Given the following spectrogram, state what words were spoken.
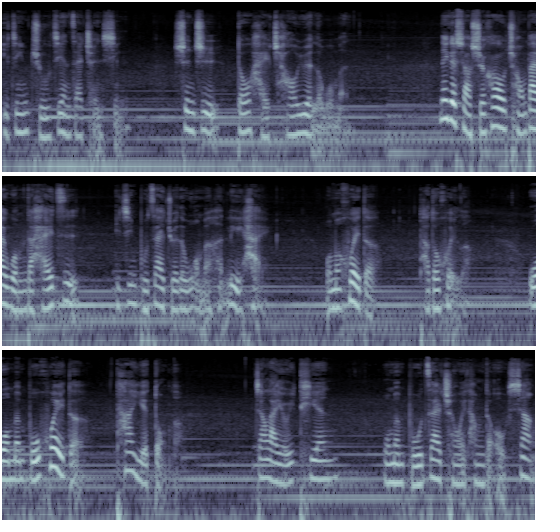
已经逐渐在成型，甚至都还超越了我们。那个小时候崇拜我们的孩子，已经不再觉得我们很厉害。我们会的，他都会了；我们不会的，他也懂了。将来有一天，我们不再成为他们的偶像，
